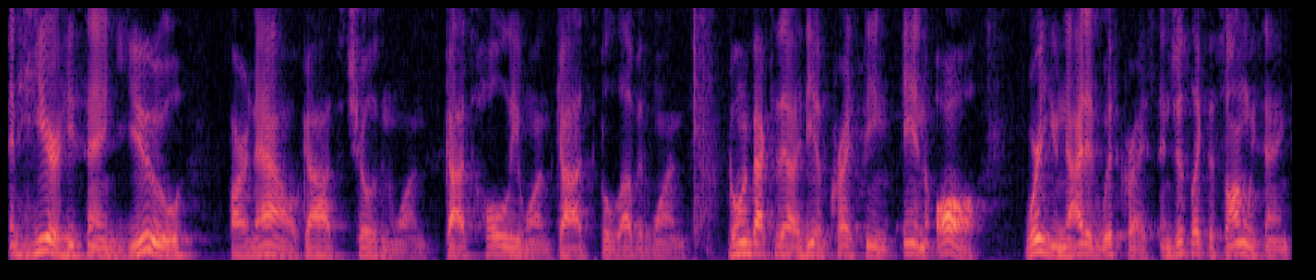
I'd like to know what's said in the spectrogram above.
And here he's saying, You are now God's chosen ones, God's holy ones, God's beloved ones. Going back to the idea of Christ being in all, we're united with Christ. And just like the song we sang,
